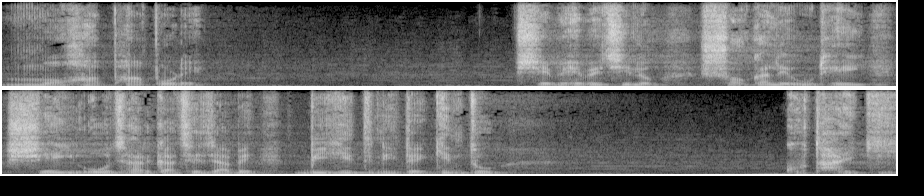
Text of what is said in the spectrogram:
মহা ফাঁপড়ে। সে ভেবেছিল সকালে উঠেই সেই ওঝার কাছে যাবে বিহিত নিতে, কিন্তু কোথায় কি?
